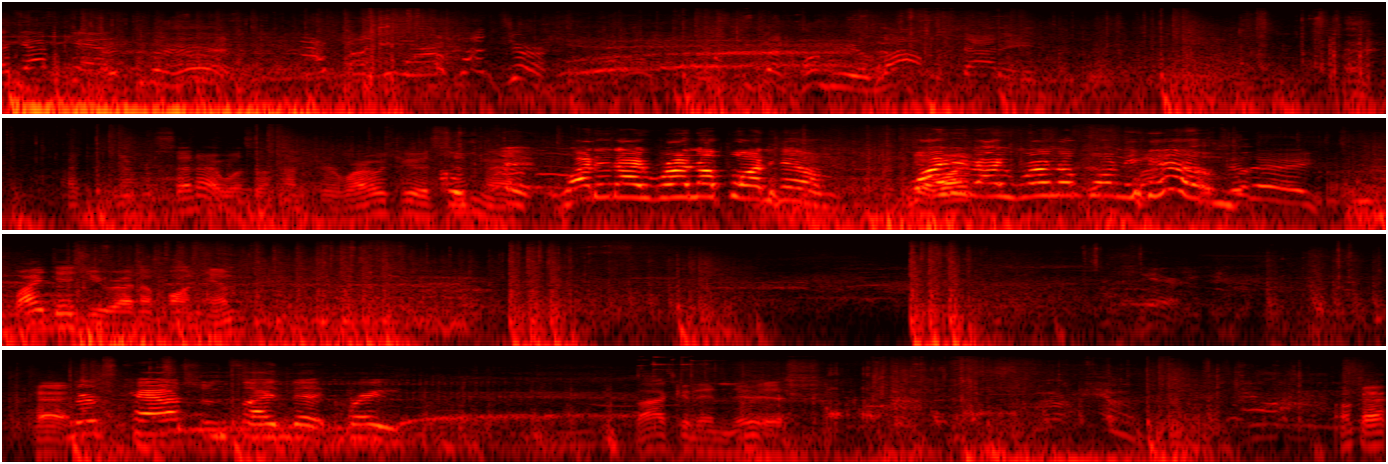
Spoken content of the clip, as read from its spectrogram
a gas can. To the head. I thought you were a hunter. You got hungry a lot with that aim. I never said I was a hunter. Why would you Oh assume that? shit! Why did I run up on him? Why why- did I run up on him? Why did you run up on him? There's cash inside that crate. Lock it in this. Okay.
